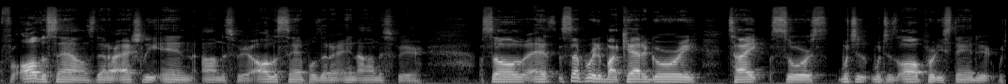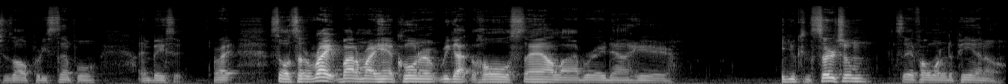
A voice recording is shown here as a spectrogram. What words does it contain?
for all the sounds that are actually in Omnisphere, all the samples that are in Omnisphere. So it's separated by category, type, source, which is which is all pretty standard, which is all pretty simple and basic, right? So to the right, bottom right hand corner, we got the whole sound library down here. And you can search them, say if I wanted a piano,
